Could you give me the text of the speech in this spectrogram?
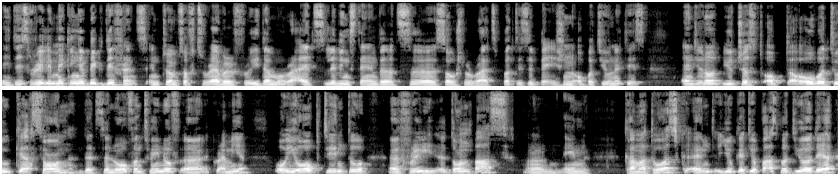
It is really making a big difference in terms of travel, freedom, rights, living standards, uh, social rights, participation, opportunities. And you know, you just opt over to Kherson, that's the northern twin of uh, Crimea, or you opt into a free Donbass um, in Kramatorsk, and you get your passport, you are there,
